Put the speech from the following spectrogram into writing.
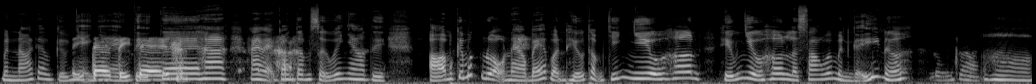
mình nói theo kiểu nhẹ nhàng tỉ tê, tê ha. Hai mẹ con tâm sự với nhau thì ở một cái mức độ nào bé vẫn hiểu thậm chí nhiều hơn hiểu nhiều hơn là so với mình nghĩ nữa. Đúng rồi. À,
